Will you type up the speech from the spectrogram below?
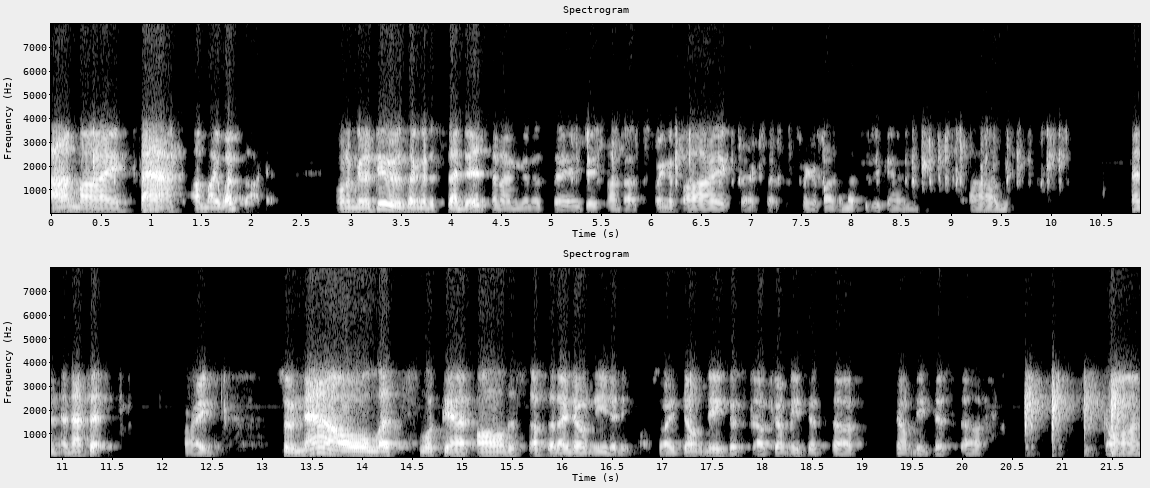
on my back on my WebSocket. What I'm going to do is I'm going to send it, and I'm going to say json.stringify, actually stringify the message again. Um, and, and that's it, right? So now let's look at all the stuff that I don't need anymore. So I don't need this stuff, don't need this stuff, don't need this stuff, it's gone.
